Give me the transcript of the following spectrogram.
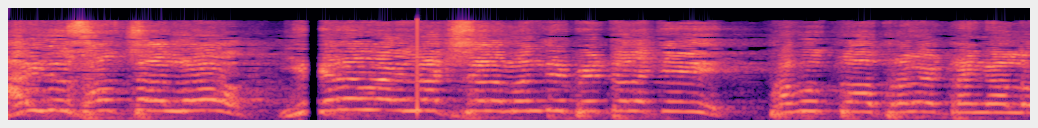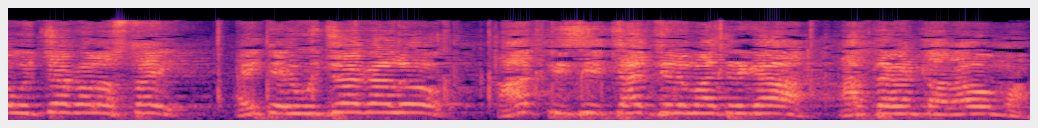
ఐదు సంవత్సరాల్లో ఇరవై లక్షల మంది బిడ్డలకి ప్రభుత్వ ప్రైవేట్ రంగాల్లో ఉద్యోగాలు వస్తాయి. అయితే ఉద్యోగాలు ఆర్టీసీ ఛార్జీల మాదిరిగా అర్ధ గంట రావమ్మా.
